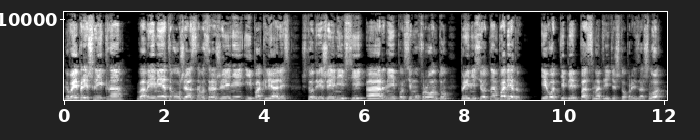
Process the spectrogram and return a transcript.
Вы пришли к нам во время этого ужасного сражения и поклялись, что движение всей армии по всему фронту принесет нам победу. И вот теперь посмотрите, что произошло.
